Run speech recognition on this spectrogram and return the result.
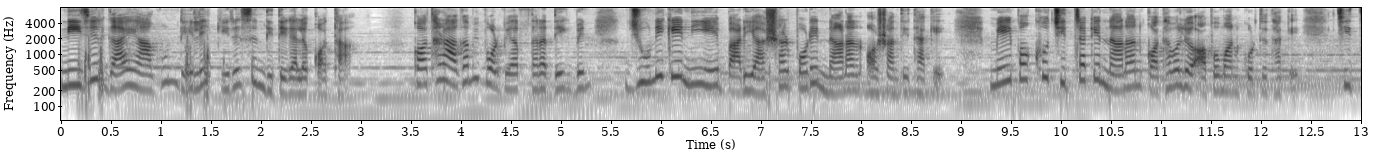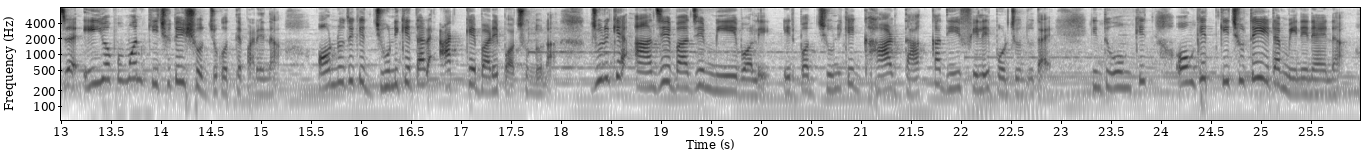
নিজের গায়ে আগুন ঢেলে কেরোসিন দিতে গেল কথা। কথার আগামী পর্বে আপনারা দেখবেন জুনিকে নিয়ে বাড়ি আসার পরে নানান অশান্তি থাকে। মেয়ে পক্ষ চিত্রাকে নানান কথা বলে অপমান করতে থাকে। চিত্রা এই অপমান কিছুতেই সহ্য করতে পারে না। অন্যদিকে জুনিকে তার একেবারে পছন্দ না। জুনিকে আজে বাজে মেয়ে বলে। এরপর জুনিকে ঘাড় ধাক্কা দিয়ে ফেলে পর্যন্ত দেয়। কিন্তু অঙ্কিত অঙ্কিত কিছুতেই এটা মেনে নেয় না।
